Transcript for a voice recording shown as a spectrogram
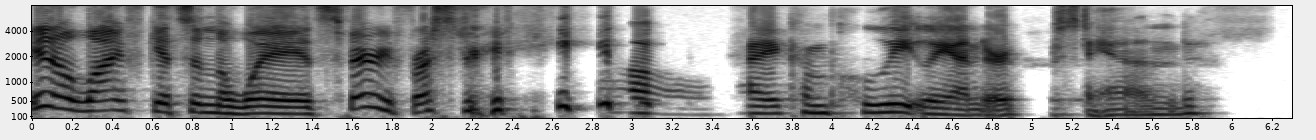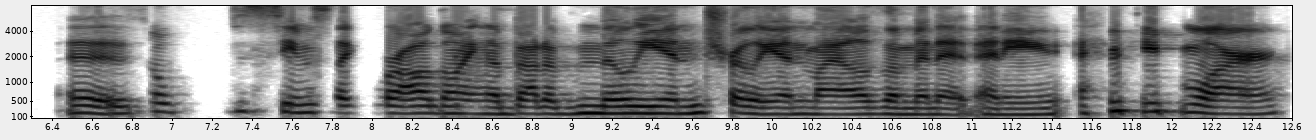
you know, life gets in the way. It's very frustrating. oh, I completely understand. It so, seems like we're all going about a million trillion miles a minute any anymore.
